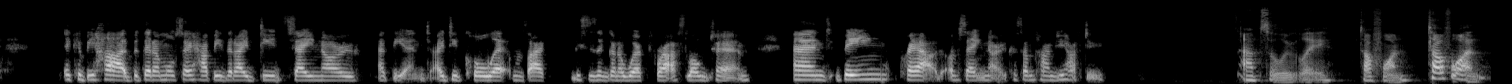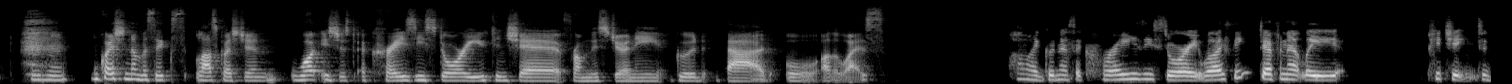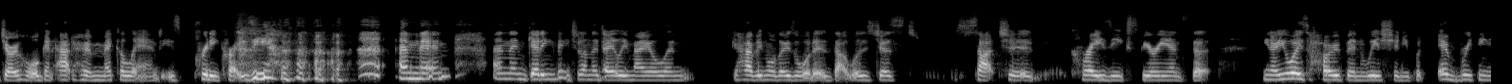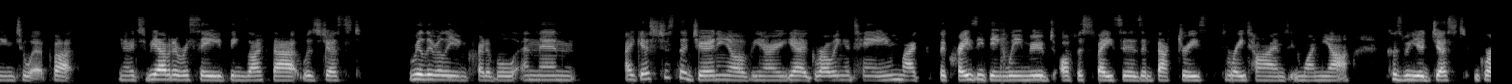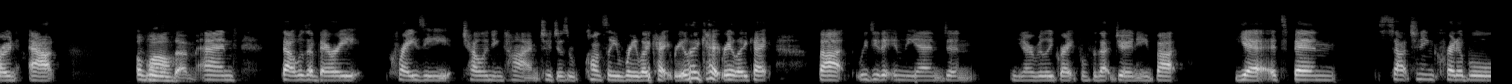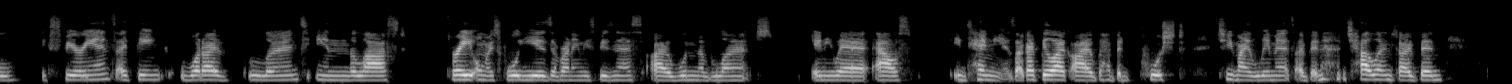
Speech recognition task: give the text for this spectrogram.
it could be hard. But then I'm also happy that I did say no at the end. I did call it and was like, this isn't going to work for us long term and being proud of saying no because sometimes you have to absolutely tough one tough one mm-hmm. Question number six, last question. What is just a crazy story you can share from this journey, good, bad, or otherwise? Oh my goodness, a crazy story. Well, I think definitely pitching to Jo Horgan at her Mecca land is pretty crazy. and then and then getting featured on the Daily Mail and having all those orders, that was just such a crazy experience that you know, you always hope and wish and you put everything into it, but you know, to be able to receive things like that was just really really incredible. And then I guess just the journey of, you know, yeah, growing a team. Like the crazy thing, we moved office spaces and factories three times in one year because we had just grown out of wow. all of them. And that was a very crazy, challenging time to just constantly relocate, relocate, relocate. But we did it in the end and, you know, really grateful for that journey. But yeah, it's been such an incredible experience. I think what I've learned in the last three, almost four years of running this business, I wouldn't have learnt anywhere else in 10 years. Like, I feel like I have been pushed to my limits. I've been challenged. I've been,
